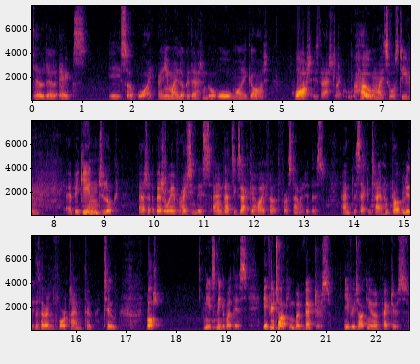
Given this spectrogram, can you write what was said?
del del x a sub y. And you might look at that and go oh my god what is that? Like how am I supposed to even uh, begin to look at a better way of writing this? And that's exactly how I felt the first time I did this and the second time and probably the third and fourth time too. too. But you need to think about this. If you're talking about vectors, if you're talking about vectors,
